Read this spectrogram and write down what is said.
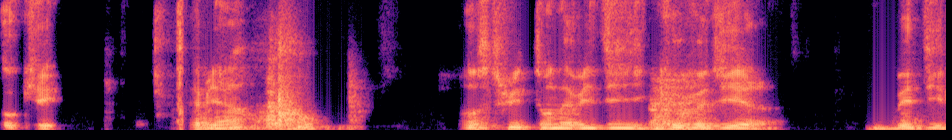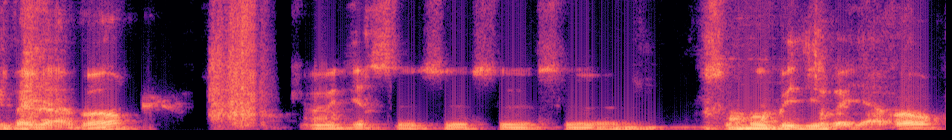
Ok, très bien. Ensuite, on avait dit que veut dire Bedil Vayavor, que veut dire ce, ce, ce, ce mot Bedil Vayavor,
